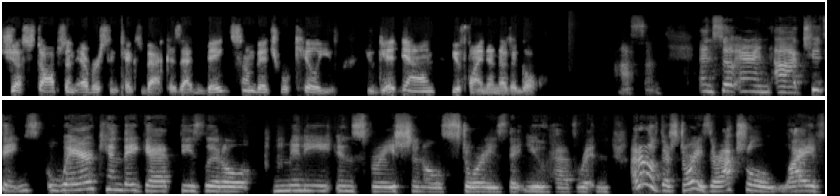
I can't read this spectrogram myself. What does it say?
just stops on Everest and kicks back because that big some bitch will kill you. You get down, you find another goal. Awesome. And so, Aaron, uh, two things. Where can they get these little mini inspirational stories that you have written? I don't know if they're stories, they're actual life,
